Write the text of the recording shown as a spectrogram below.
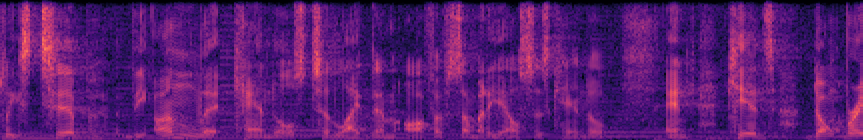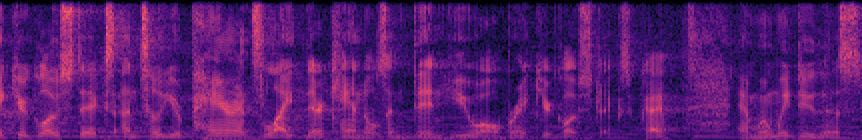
please tip the unlit candles to light them off of somebody else's candle. And kids, don't break your glow sticks until your parents light their candles and then you all break your glow sticks, okay? And when we do this,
